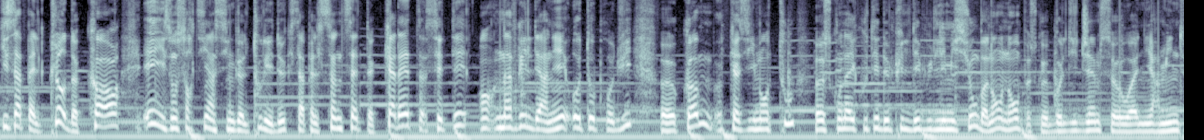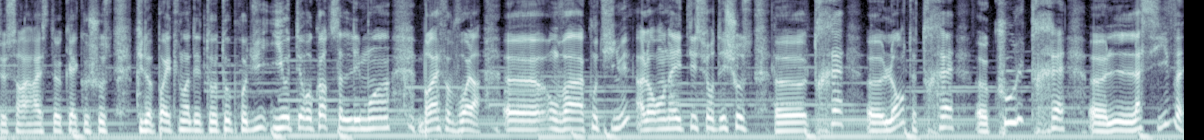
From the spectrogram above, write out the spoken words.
qui s'appelle Claude Core et ils ont sorti un single tous les deux qui s'appelle Sunset Cadet. C'était en avril dernier, autoproduit euh, comme quasiment tout euh, ce qu'on a écouté depuis le début de l'émission. Bah non, non, parce que Boldy James ou Annie Mint, ça reste quelque chose qui doit pas être loin d'être autoproduit. IoT Records, ça l'est moins. Bref, voilà. Euh, on va continuer. Alors, on a été sur des choses très lentes, très cool, très lascives.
